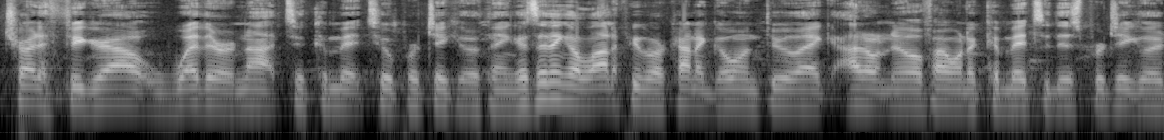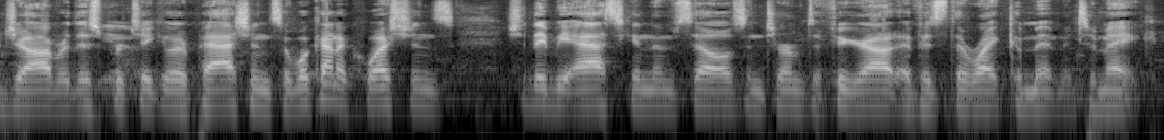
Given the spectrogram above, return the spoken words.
try to figure out whether or not to commit to a particular thing? Because I think a lot of people are kind of going through like, I don't know if I want to commit to this particular job or this particular passion. So, what kind of questions should they be asking themselves in terms to figure out if it's the right commitment to make?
